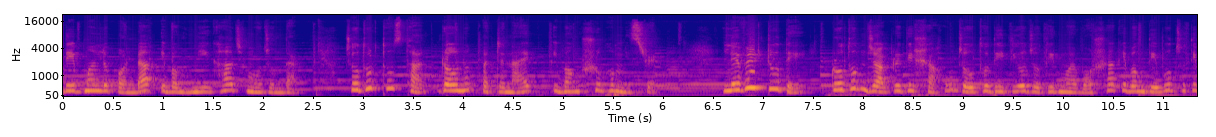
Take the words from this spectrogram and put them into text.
দেবমাল্য পণ্ডা এবং মেঘাজ মজুমদার। চতুর্থ স্থান রৌনক পট্টনায়ক এবং শুভম মিশ্রের। লেভেল টুতে প্রথম জাগৃতি সাহু, যৌথ দ্বিতীয় জ্যোতির্ময় বসাক এবং দেবজ্যোতি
